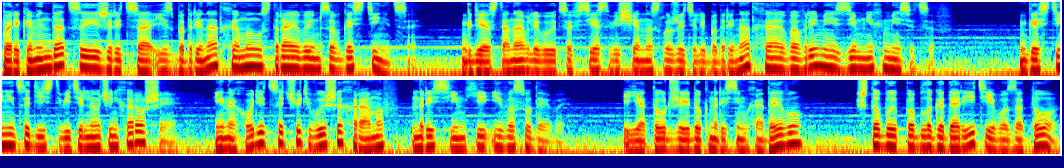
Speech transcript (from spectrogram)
По рекомендации жреца из Бадринатха мы устраиваемся в гостинице, где останавливаются все священнослужители Бадринатха во время зимних месяцев. Гостиница действительно очень хорошая и находится чуть выше храмов Нрисимхи и Васудевы. Я тут же иду к Нарисимхадеву, чтобы поблагодарить его за то,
